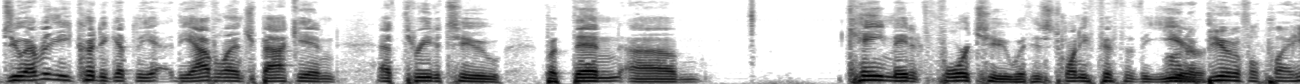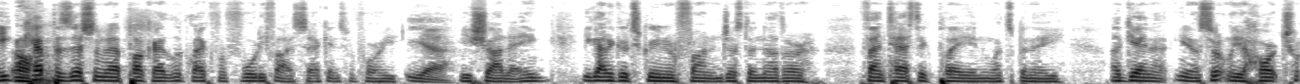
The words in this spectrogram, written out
do everything he could to get the the Avalanche back in at 3 to 2. But then um, Kane made it 4 2 with his 25th of the year. a beautiful play. He Oh. kept possession of that puck. I looked like for 45 seconds before he Yeah. he shot it. He, he got a good screen in front and just another fantastic play in what's been a again a, you know certainly a Hart tr-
